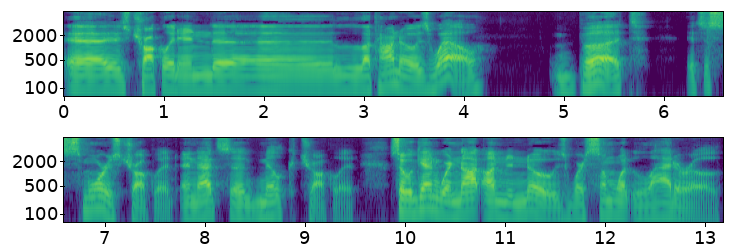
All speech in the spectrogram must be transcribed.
Uh, there's chocolate in the Lotano as well, but it's a s'mores chocolate, and that's a milk chocolate. So again, we're not on the nose, we're somewhat lateral.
